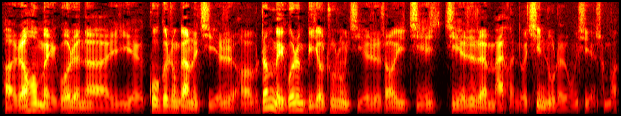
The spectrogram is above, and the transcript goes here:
啊，然后美国人呢也过各种各样的节日啊，这美国人比较注重节日，所以节节日呢买很多庆祝的东西，什么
